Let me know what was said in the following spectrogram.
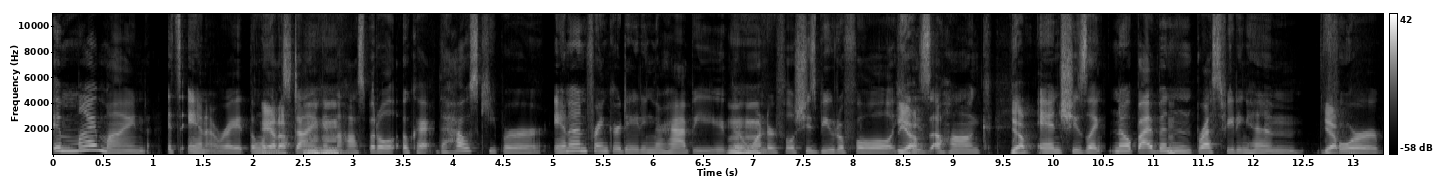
in my mind, it's Anna, right? The one Anna. that's dying in mm-hmm. the hospital. Okay. The housekeeper, Anna and Frank are dating. They're happy. They're mm-hmm. wonderful. She's beautiful. Yeah. He's a hunk. Yep. And she's like, Nope, I've been breastfeeding him Yep. for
